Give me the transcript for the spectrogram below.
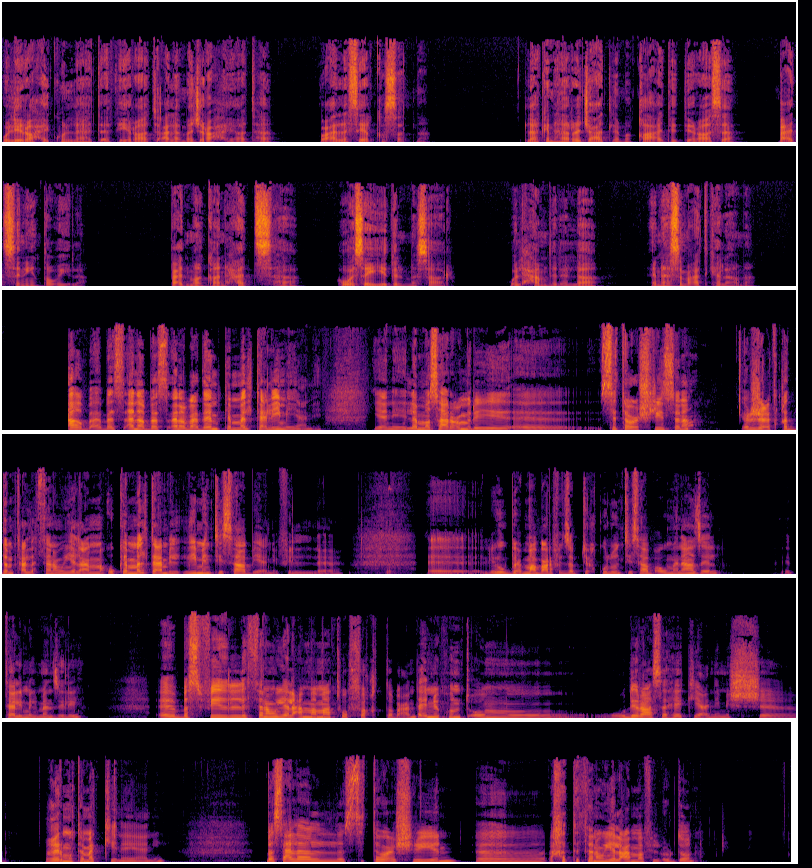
واللي راح يكون لها تأثيرات على مجرى حياتها وعلى سير قصتنا. لكنها رجعت لمقاعد الدراسة بعد سنين طويلة. بعد ما كان حدسها هو سيد المسار والحمد لله إنها سمعت كلامه. آه بس أنا بس أنا بعدين كملت تعليمي يعني. يعني لما صار عمري 26 آه، سنة رجعت قدمت على الثانوية العامة وكملت لي انتساب يعني في آه، اللي هو ما بعرف إذا بتحكوا له انتساب أو منازل التعليم المنزلي. بس في الثانوية العامة ما توفقت طبعا لأني كنت أم و... ودراسة هيك يعني مش غير متمكنة يعني. بس على ال 26 أخذت الثانوية العامة في الأردن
